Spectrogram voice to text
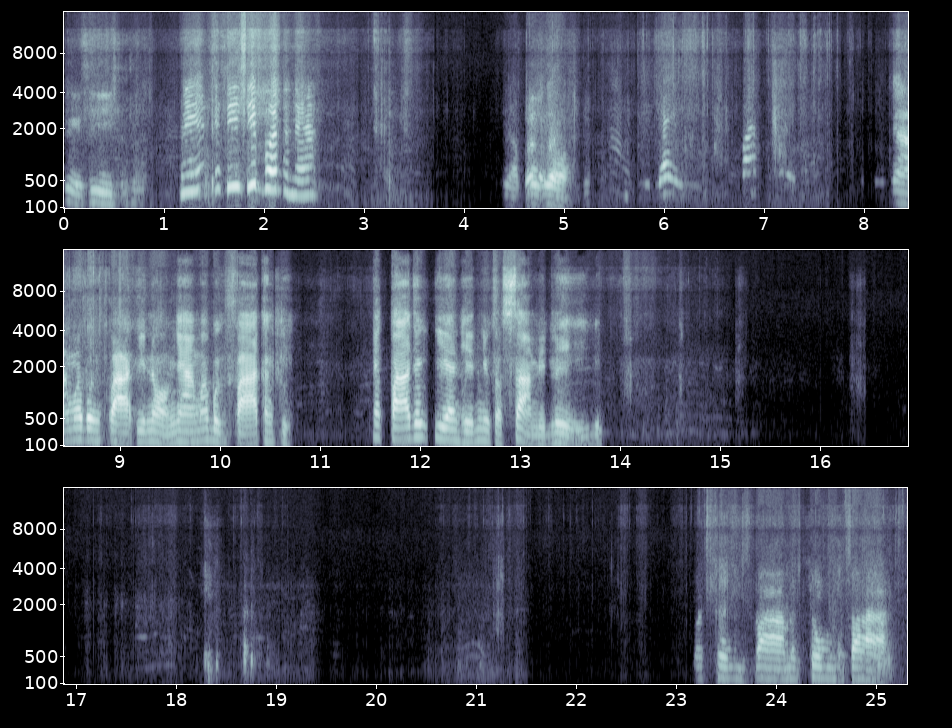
คือที่นี่แต่ที่ที่เบิดอันเนี้ยเดี๋ยวไปรอยางมาเบิ่งปลาพี่น้องยางมาเบิ่งปลาทั้งทีแยกปลาจักเอียนเห็นอยู่กับสามอีหลีอยู่มาชมปลามาชมปลาหวา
